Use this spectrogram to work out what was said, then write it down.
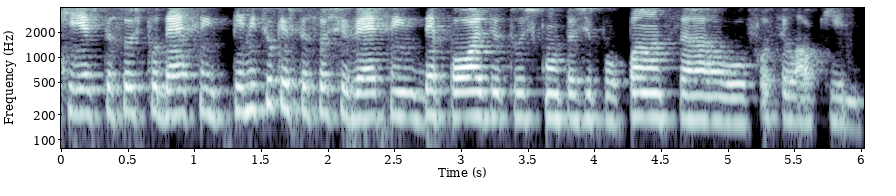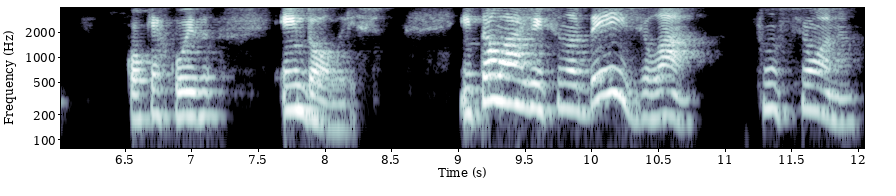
que as pessoas pudessem, permitiu que as pessoas tivessem depósitos, contas de poupança, ou fosse lá o que, qualquer coisa, em dólares. Então, a Argentina, desde lá, funciona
